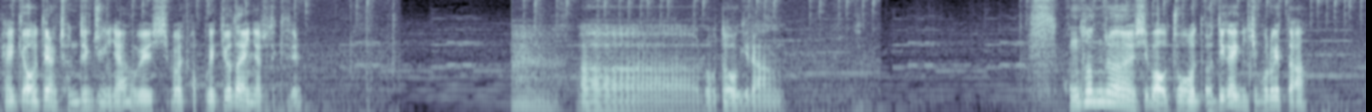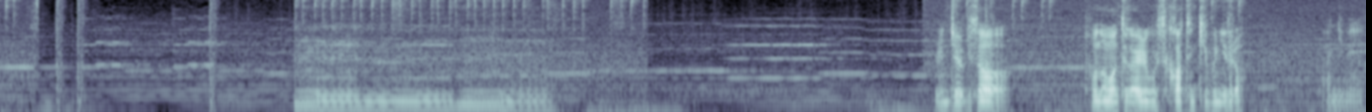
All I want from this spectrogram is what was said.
백이 어디랑 전쟁 중이냐? 왜 씨발 바쁘게 뛰어다니냐 저 새끼들? 아 로덕이랑 공성전은 씨발 어떠, 어, 어디가 이길지 모르겠다. 음. 왠지 여기서 토너먼트가 열리고 있을 것 같은 기분이 들어. 아니네.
